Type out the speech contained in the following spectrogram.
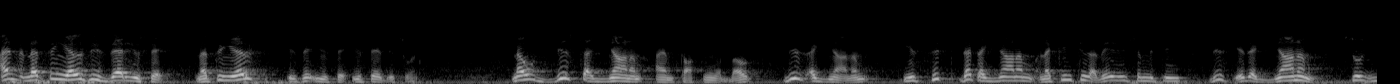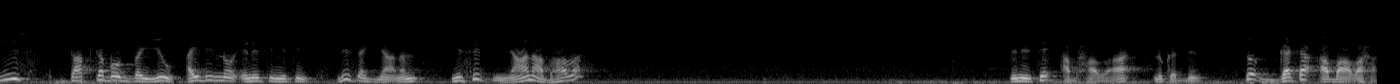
And nothing else is there, you say. Nothing else is there, you say. You say this one. Now, this ajnanam I am talking about, this ajnanam, is it that ajnanam, nakinchid avedishamiti, this is ajnanam, so is talked about by you. I didn't know anything iti. This ajnanam Is it jnana abhava? When you say abhava, look at this. So, gata abhavaha.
